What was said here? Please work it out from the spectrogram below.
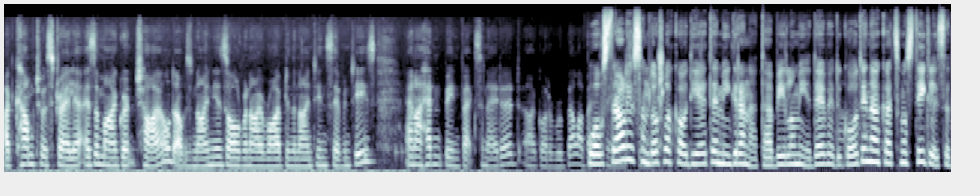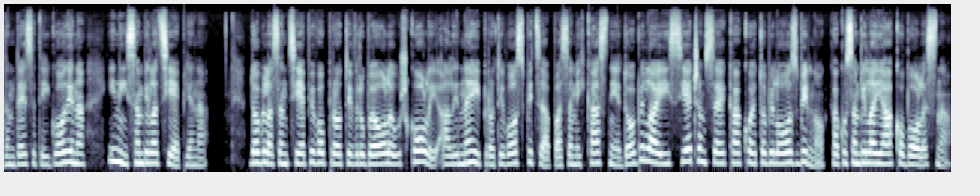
I'd come to Australia as a migrant child. I was nine years old when I arrived in the 1970s, and I hadn't been vaccinated. I got a rubella vaccine. U Australiju sam došla kao dijete migranata, bilo mi je 9 godina kad smo stigli 70. godina i nisam bila cijepljena. Dobila sam cijepivo protiv rubeole u školi, ali ne i protiv ospica, pa sam ih kasnije dobila i sjećam se kako je to bilo ozbiljno, kako sam bila jako bolesna.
